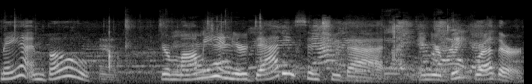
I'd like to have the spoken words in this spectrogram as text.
Maya and Bo. Your mommy and your daddy sent you that. And your big brother.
